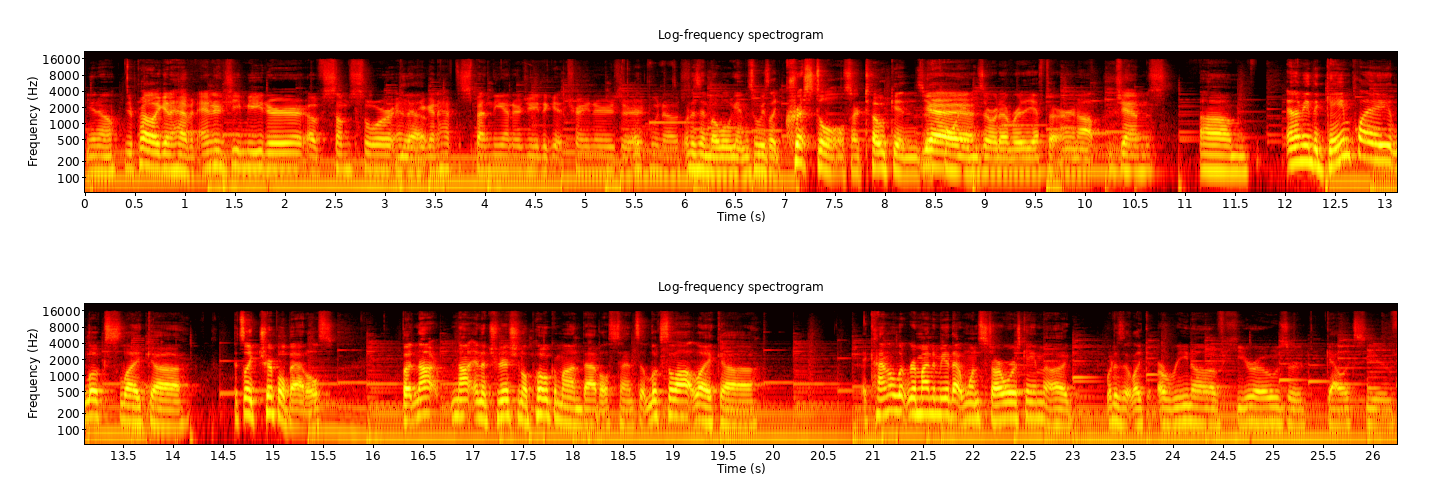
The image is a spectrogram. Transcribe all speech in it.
You know? You're probably gonna have an energy meter of some sort, and Yeah. then you're gonna have to spend the energy to get trainers, or who knows, What is in mobile games? It's always like crystals or tokens or Yeah, yeah. coins or whatever that you have to earn up. gems. Um, and I mean, the gameplay looks like uh, it's like triple battles, but not not in a traditional Pokemon battle sense. It looks a lot like uh, it kind of reminded me of that one Star Wars game. Uh, what is it like? Arena of Heroes or Galaxy of?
